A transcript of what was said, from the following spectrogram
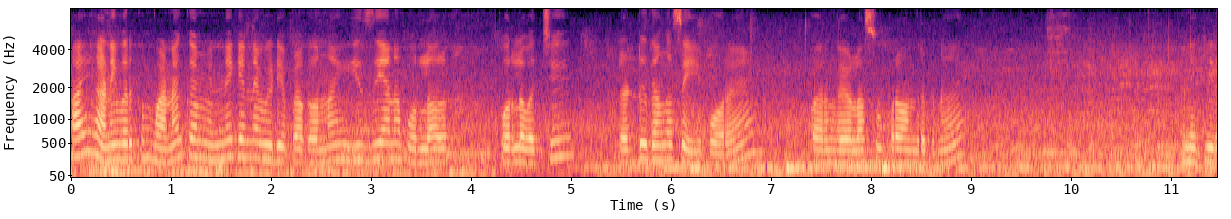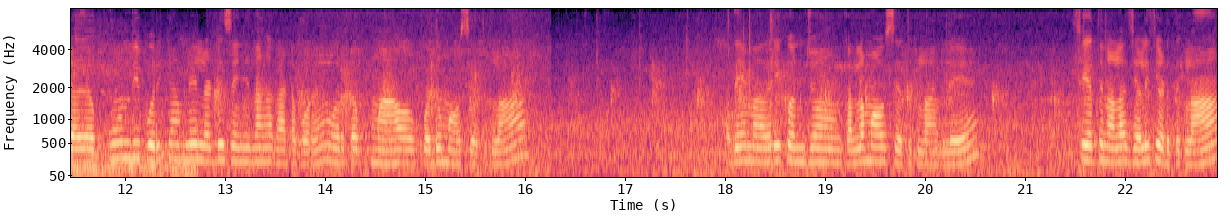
ஹாய் அனைவருக்கும் வணக்கம். இன்றைக்கி என்ன வீடியோ பார்க்கணும்னா ஈஸியான பொருளாக பொருளை வச்சு லட்டு தாங்க செய்ய போகிறேன் பாருங்க எல்லாம் சூப்பராக வந்திருக்குன்னு. இன்றைக்கி பூந்தி பொரிக்காமலே லட்டு செஞ்சு தாங்க காட்ட போகிறேன் ஒரு கப் மாவு பொது மாவு சேர்த்துக்கலாம். அதே மாதிரி கொஞ்சம் கடல மாவு சேர்த்துக்கலாம் இதிலே. சேர்த்து நல்லா ஜலிச்சு எடுத்துக்கலாம்.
